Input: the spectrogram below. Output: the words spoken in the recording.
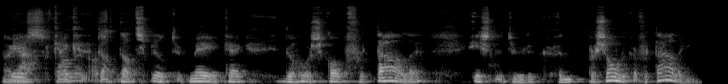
nou ja, is? Kijk, dat, dat speelt natuurlijk mee. Kijk, de horoscoop vertalen is natuurlijk een persoonlijke vertaling.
